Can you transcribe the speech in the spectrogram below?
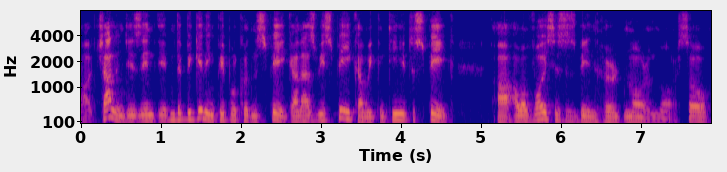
uh, challenges. In, in the beginning, people couldn't speak, and as we speak and we continue to speak, uh, our voices is being heard more and more. So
